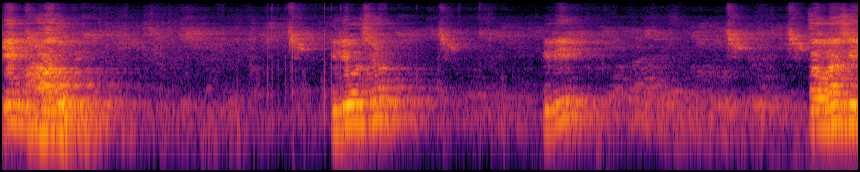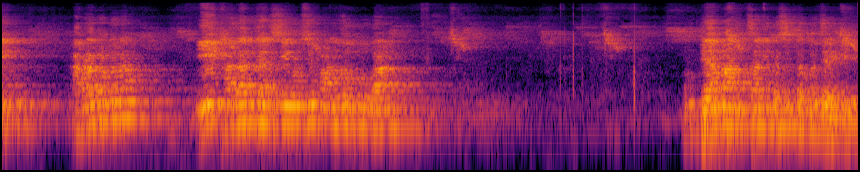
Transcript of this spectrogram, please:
एक महाराज होते. किती वर्ष? किती? चौदाशे आकडा करतो ना? एक हजार चारशे वर्ष माणूस होतो का? त्या माणसाने कशी तपश्चर्या केली?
